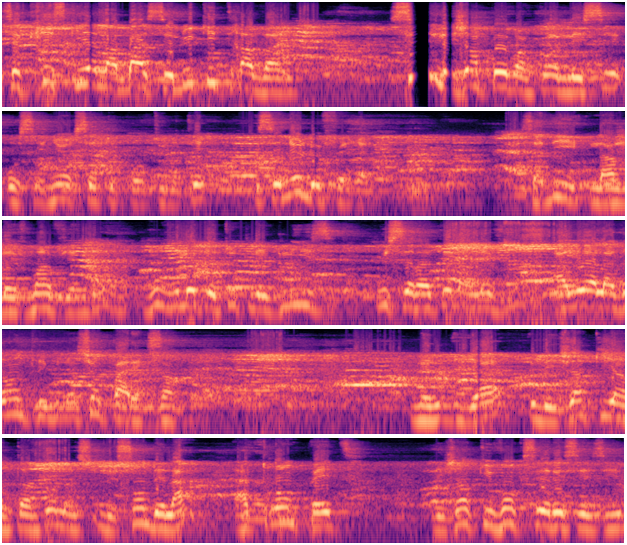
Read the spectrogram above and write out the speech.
C'est Christ qui est là-bas, c'est lui qui travaille. Si les gens peuvent encore laisser au Seigneur cette opportunité, le Seigneur le ferait. C'est-à-dire, l'enlèvement viendra. Vous voulez que toute l'église puisse rater l'enlèvement, aller à la grande tribulation, par exemple. Mais il y a les gens qui entendent le son de la, trompette, les gens qui vont se ressaisir.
